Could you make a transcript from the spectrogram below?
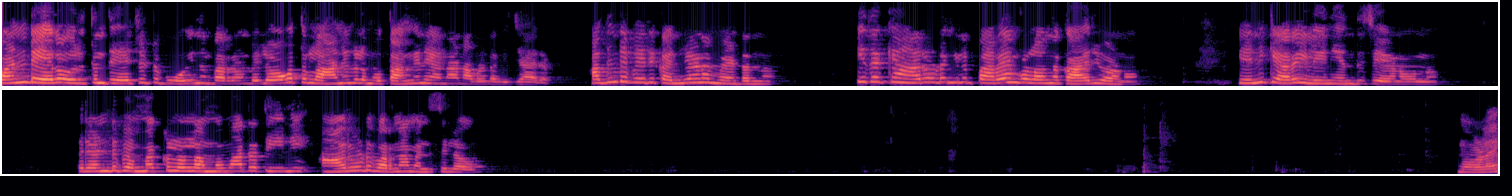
പണ്ട് ഏതോ ഒരുത്തൻ തേച്ചിട്ട് പോയി എന്നും പറഞ്ഞുകൊണ്ട് ലോകത്തുള്ള ആണുങ്ങൾ മൊത്തം അങ്ങനെയാണെന്നാണ് അവളുടെ വിചാരം. അതിന്റെ പേര് കല്യാണം വേണ്ടെന്ന്. ഇതൊക്കെ ആരോടെങ്കിലും പറയാൻ കൊള്ളാവുന്ന കാര്യമാണോ? എനിക്കറിയില്ല ഇനി എന്ത് ചെയ്യണമെന്ന് രണ്ട് പെമ്മക്കളുള്ള അമ്മമാരുടെ തീനി ആരോട് പറഞ്ഞാൽ മനസ്സിലാവും? മോളെ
